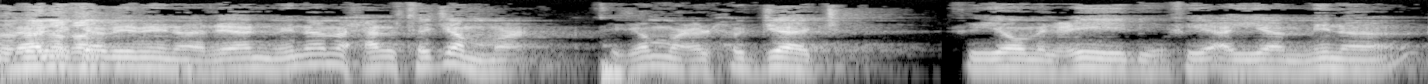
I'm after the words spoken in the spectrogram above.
ذلك بمنى لأن منى محل تجمع تجمع الحجاج في يوم العيد وفي أيام منى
